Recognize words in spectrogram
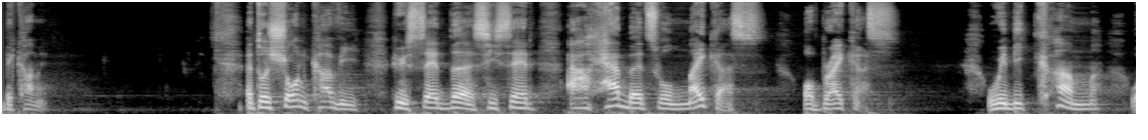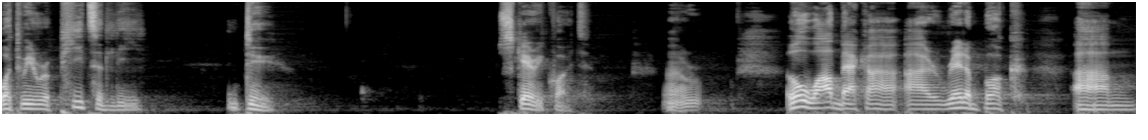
becoming? It was Sean Covey who said this. He said, Our habits will make us or break us. We become what we repeatedly do. Scary quote. Uh, a little while back, I, I read a book um,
